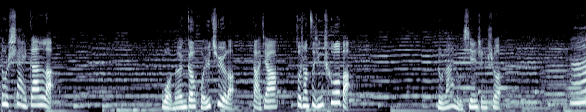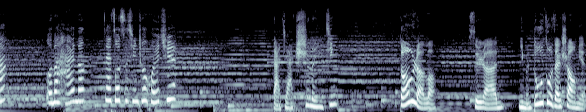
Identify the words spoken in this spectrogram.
都晒干了。我们该回去了，大家坐上自行车吧。鲁拉鲁先生说：“啊，我们还能再坐自行车回去？”大家吃了一惊。当然了，虽然你们都坐在上面，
